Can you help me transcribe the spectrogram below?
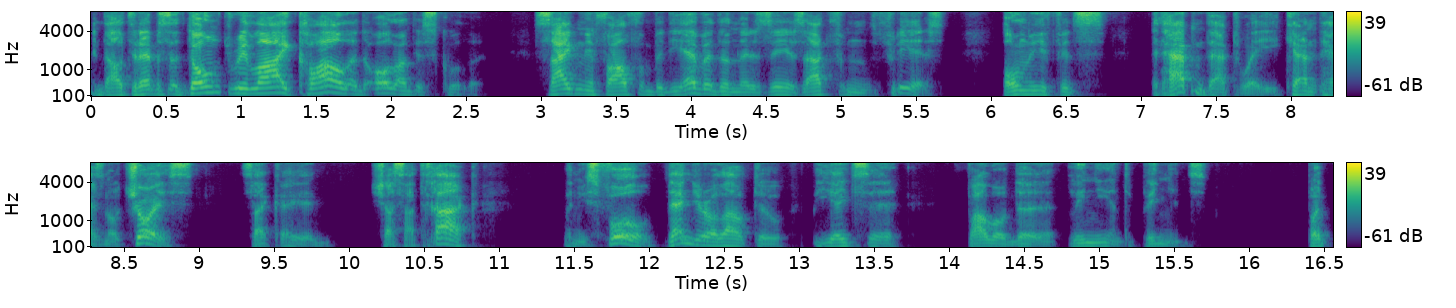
and the Alter Rebbe says, don't rely klal at all on this kula. Zeigen fall from the evidence that is at from friers. Only if it's it happened that way, he can't has no choice. It's like uh, a shasat chak. When he's full, then you're allowed to be yetze, follow the lenient opinions. But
